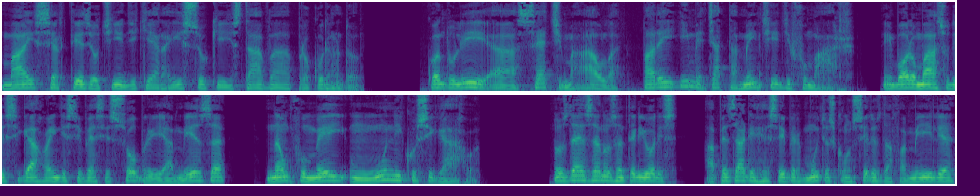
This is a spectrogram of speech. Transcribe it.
mais certeza eu tinha de que era isso que estava procurando. Quando li a sétima aula, parei imediatamente de fumar. Embora o maço de cigarro ainda estivesse sobre a mesa, não fumei um único cigarro. Nos dez anos anteriores, apesar de receber muitos conselhos da família,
